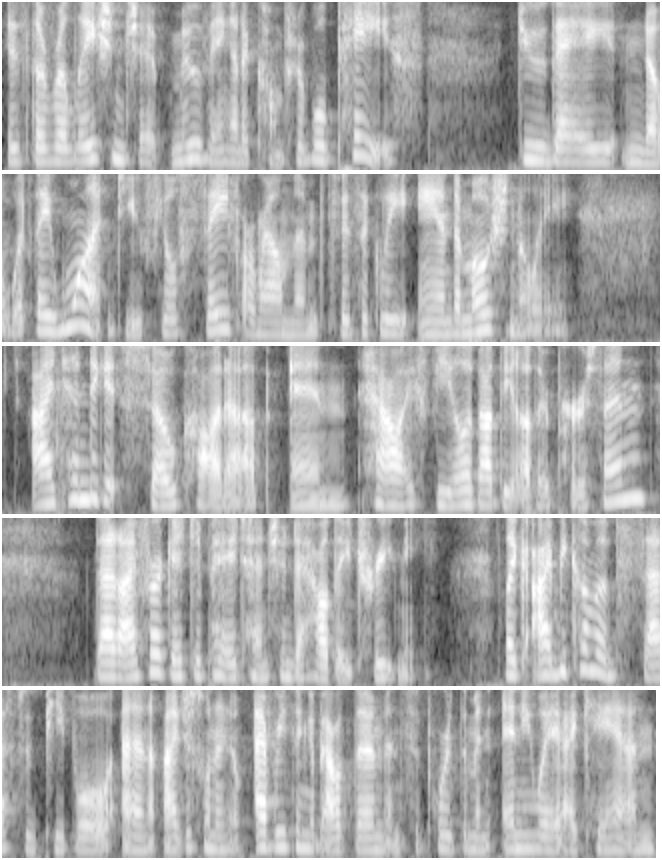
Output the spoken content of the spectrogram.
Is the relationship moving at a comfortable pace? Do they know what they want? Do you feel safe around them physically and emotionally? I tend to get so caught up in how I feel about the other person that I forget to pay attention to how they treat me. Like, I become obsessed with people and I just want to know everything about them and support them in any way I can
